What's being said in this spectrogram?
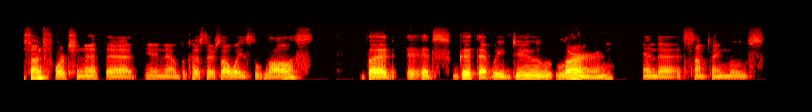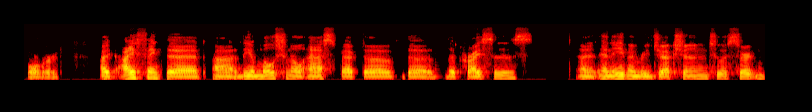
it's unfortunate that, you know, because there's always loss, but it's good that we do learn and that something moves forward. I, I think that uh, the emotional aspect of the, the crisis and, and even rejection to a certain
